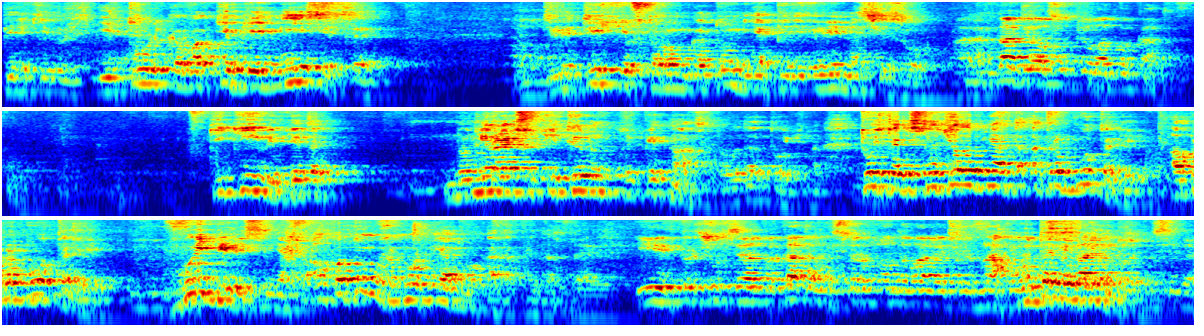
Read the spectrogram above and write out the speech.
перекинулись. И только в октябре месяце в 2002 году меня перевели на СИЗО. А когда дело вступил адвокат? В Киеве где-то, ну не раньше 14-15, это точно. То есть сначала меня от- отработали, обработали, выбили с меня, а потом уже можно и адвоката предоставить. И в присутствии адвоката вы все равно давали признание, А, вот это себя.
